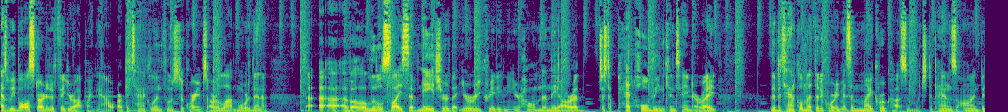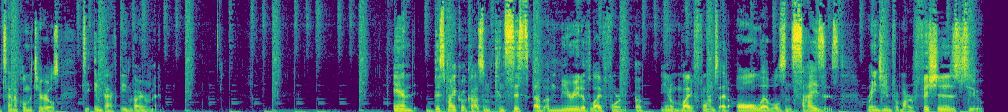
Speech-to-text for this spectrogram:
As we've all started to figure out by now, our botanical influenced aquariums are a lot more than a, a, a, of a, little slice of nature that you're recreating in your home than they are a, just a pet holding container, right? The botanical method aquarium is a microcosm which depends on botanical materials to impact the environment. And this microcosm consists of a myriad of life form of you know life forms at all levels and sizes, ranging from our fishes to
